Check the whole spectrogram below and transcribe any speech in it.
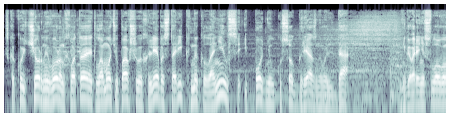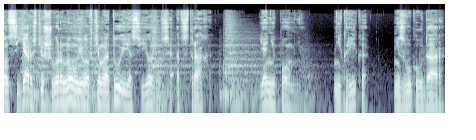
с какой черный ворон хватает ломоть упавшего хлеба, старик наклонился и поднял кусок грязного льда. Не говоря ни слова, он с яростью швырнул его в темноту, и я съежился от страха. Я не помню ни крика, ни звука удара.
